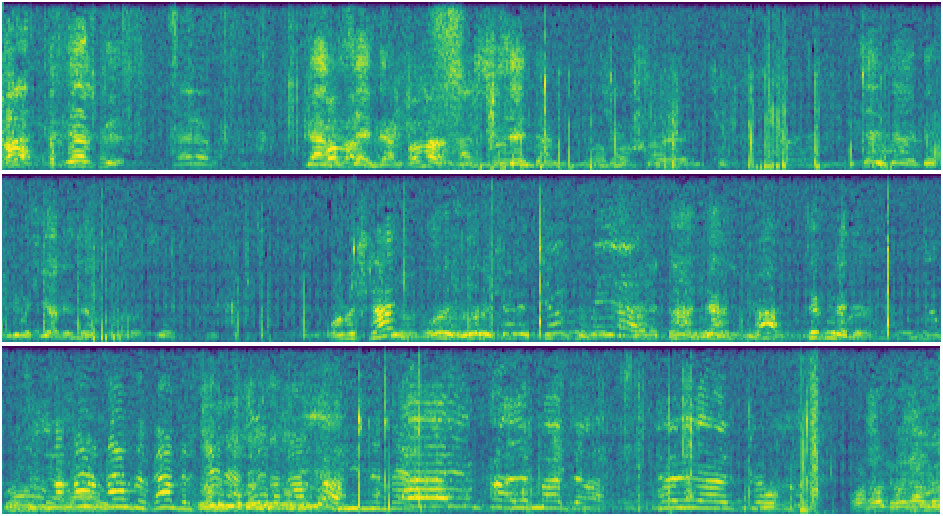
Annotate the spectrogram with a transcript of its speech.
Ha geldi. Gel Hüseyin gel. Tomar. Hüseyin gel. Hüseyin gel. Ben filme şey alıyor. Konuş lan. Konuş konuş. Ha gel. Ha. Tıkmıyor de. Kaldır kaldır. Kaldır yukarı kaldır. Ey kalemazan. Öyle çok. Kaldır kaldır.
